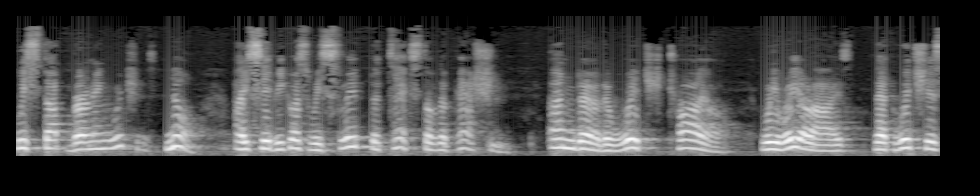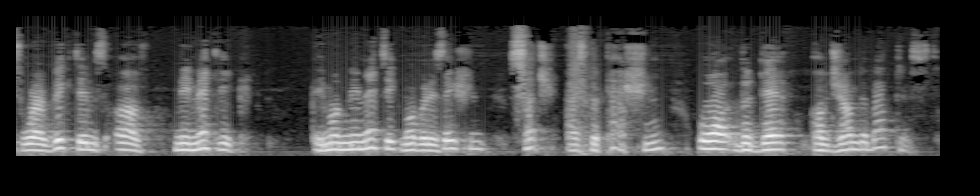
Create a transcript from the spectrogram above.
we stopped burning witches. No. I say because we slipped the text of the Passion under the witch trial, we realized that witches were victims of mimetic, a mimetic mobilization such as the Passion or the death of John the Baptist.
